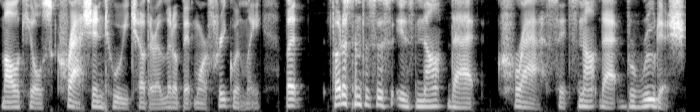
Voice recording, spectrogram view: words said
molecules crash into each other a little bit more frequently. But photosynthesis is not that crass, it's not that brutish.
